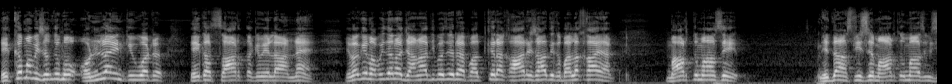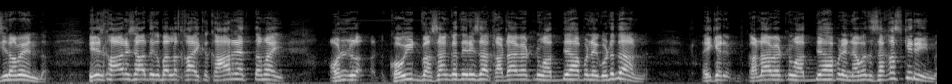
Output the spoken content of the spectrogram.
එකම විසඳුම ඔන්ලයින් කිව්වට ඒක සාර්ථක වෙලා නැහැ. ඒ වගේම අපි දන්නවා ජනාධිපතිවරයා පත් කර කාර්ය සාධක බලකායක් මාර්තු මාසේ 2020 මාර්තු මාසේ 29 වෙනිදා. ඒ කාර්ය සාධක බලකායක කාර්යයක් තමයි කොවිඩ් වසංගත නිසා කඩා වැටුණු අධ්‍යාපනය ගොඩ දාන්න. ඒ කියන්නේ කඩා වැටුණු අධ්‍යාපනය නැවත සකස් කිරීම.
